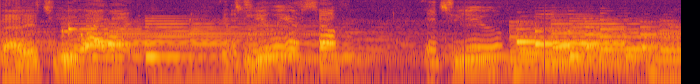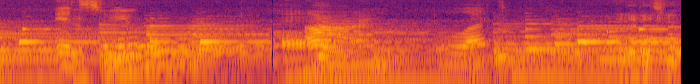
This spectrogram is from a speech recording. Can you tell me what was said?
that it's you I like. It's, you you yourself. It's you. It's you. I like. and it is you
